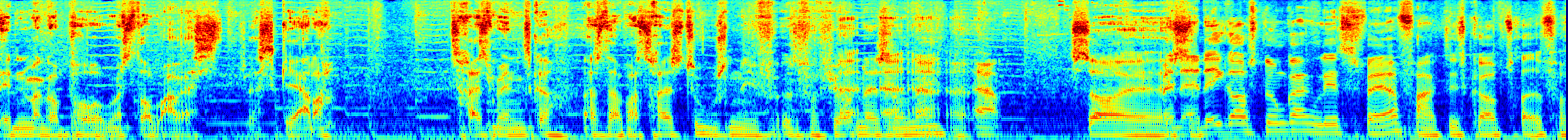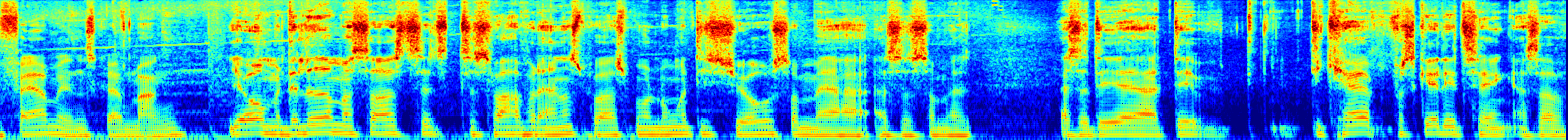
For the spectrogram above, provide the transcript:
inden man går på, man står bare, hvad, hvad sker der? 60 mennesker, altså der var 60.000 i, for 14 dage siden, ikke? Ja. Så, øh, Men er det ikke også nogle gange lidt sværere faktisk at optræde for færre mennesker end mange? jo, men det leder mig så også til, til svar på det andet spørgsmål. Nogle af de shows, som er, altså, som er, altså det er, det, de kan forskellige ting. Altså,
